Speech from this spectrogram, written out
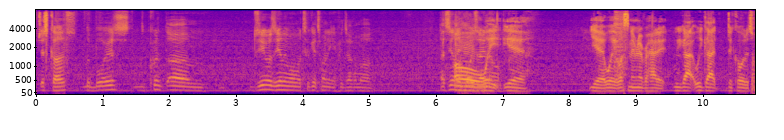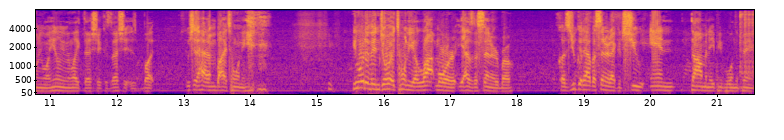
Just cause. the boys, Quint- um, Gio is the only one with 2K20. If you're talking about, that's the only boys I Oh know. wait, yeah, yeah. Wait, what's the name? Never had it. We got we got Dakota 21. He don't even like that shit because that shit is butt. We should have had him buy 20. he would have enjoyed 20 a lot more as the center, bro. Because you could have a center that could shoot and dominate people in the paint,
